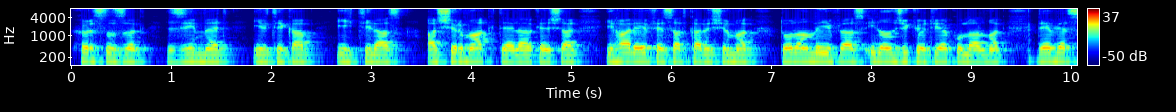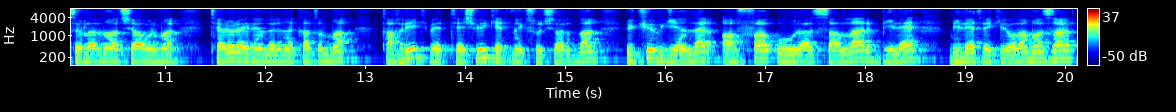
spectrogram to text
Hırsızlık, zimmet, irtikap, ihtilas, aşırmak değerli arkadaşlar, ihaleye fesat karıştırmak, dolanlı iflas, inancı kötüye kullanmak, devlet sırlarını açığa vurmak, terör eylemlerine katılmak, tahrik ve teşvik etmek suçlarından hüküm giyenler affa uğrasalar bile milletvekili olamazlar.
